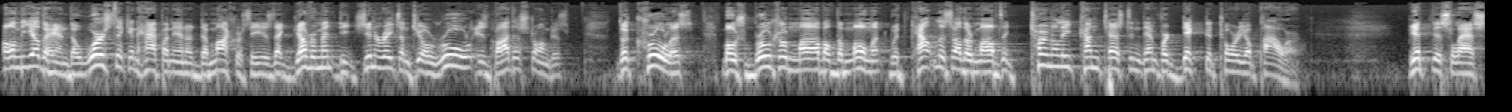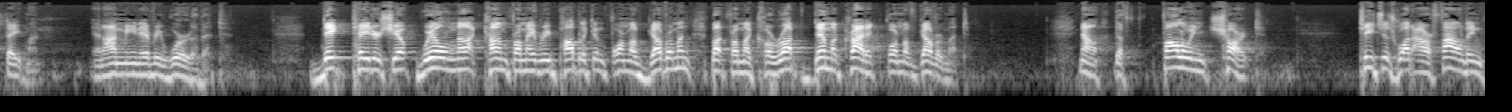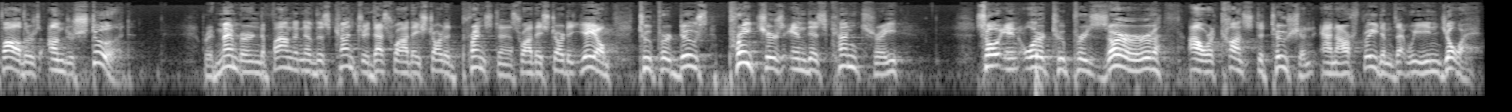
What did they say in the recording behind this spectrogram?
On the other hand, the worst that can happen in a democracy is that government degenerates until rule is by the strongest, the cruelest, most brutal mob of the moment, with countless other mobs eternally contesting them for dictatorial power. Get this last statement, and I mean every word of it. Dictatorship will not come from a Republican form of government, but from a corrupt Democratic form of government. Now, the following chart teaches what our founding fathers understood. Remember, in the founding of this country, that's why they started Princeton, that's why they started Yale, to produce preachers in this country. So, in order to preserve our Constitution and our freedoms that we enjoy,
